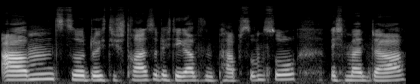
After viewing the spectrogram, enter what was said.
abends so durch die Straße, durch die ganzen Pubs und so. Ich meine, da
